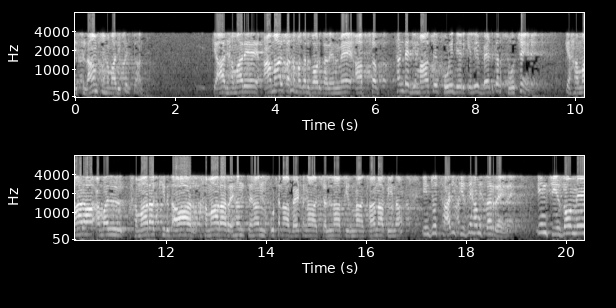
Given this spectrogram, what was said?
اسلام سے ہماری پہچان ہے۔ کہ آج ہمارے اعمال پر ہم اگر غور کریں، میں آپ سب ٹھنڈے دماغ سے تھوڑی دیر کے لیے بیٹھ کر سوچیں کہ ہمارا عمل، ہمارا کردار، ہمارا رہن سہن، اٹھنا، بیٹھنا، چلنا، پھرنا، کھانا پینا، ان جو ساری چیزیں ہم کر رہے ہیں، ان چیزوں میں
